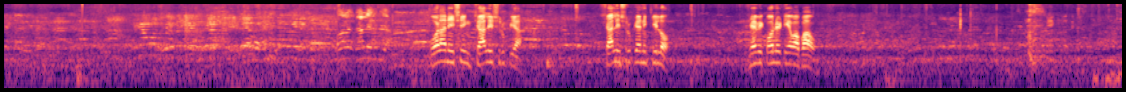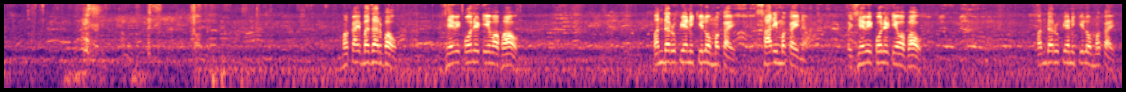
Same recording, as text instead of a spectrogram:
ઓળાની સિંગ ચાલીસ રૂપિયા. ચાલીસ રૂપિયાની કિલો. જેવી ક્વોલિટી એવા ભાવ. મકાઈ બજાર ભાવ જેવી ક્વોલિટી એવા ભાવ. પંદર રૂપિયાની કિલો મકાઈ સારી મકાઈના પછી જેવી ક્વોલિટી એવા ભાવ. પંદર રૂપિયાની કિલો મકાઈ.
